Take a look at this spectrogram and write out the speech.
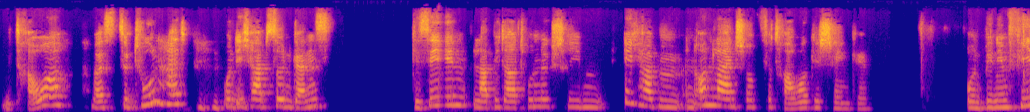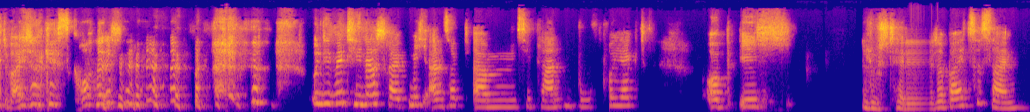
mit Trauer was zu tun hat. Und ich habe so ein ganz gesehen, lapidar drunter geschrieben, ich habe einen Online-Shop für Trauergeschenke und bin im Feed weiter gescrollt. und die Bettina schreibt mich an, sagt, ähm, sie plant ein Buchprojekt, ob ich Lust hätte, dabei zu sein.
